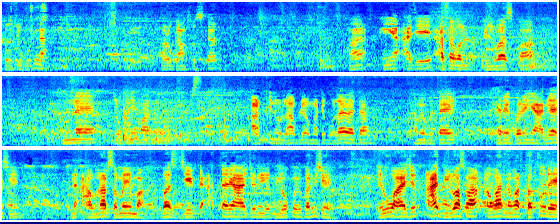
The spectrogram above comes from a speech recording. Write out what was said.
છું ગોટા મારું ગામ સુસ્કર. હા, અહીંયા આજે આશાવલ ભીલવાસમાં અમને જોગણીમાંનું આરતીનો લાભ લેવા માટે બોલાવ્યા હતા. અમે બધાએ ઘરે ઘરે અહીંયા આવ્યા છીએ. અને આવનાર સમયમાં બસ જે રીતે અત્યારે આયોજન યુવકોએ કર્યું છે, એવું આયોજન આ ભીલવાસમાં અવારનવાર થતું રહે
